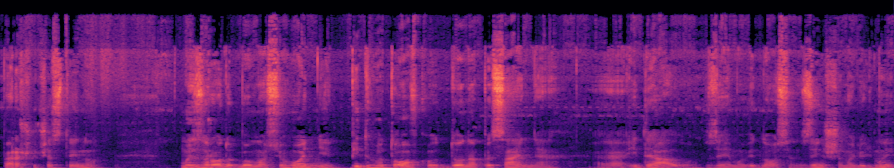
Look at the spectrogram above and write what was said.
першу частину. Ми зробимо сьогодні підготовку до написання е, ідеалу взаємовідносин з іншими людьми,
